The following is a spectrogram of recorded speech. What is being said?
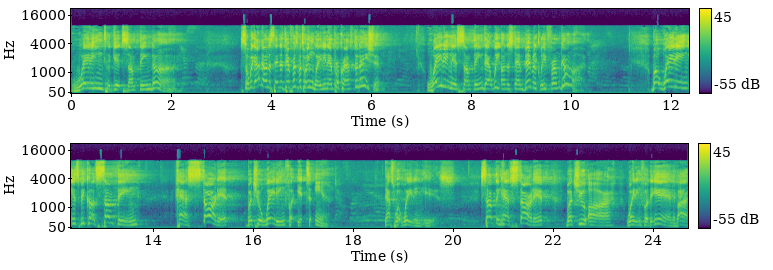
waiting to get something done. So we got to understand the difference between waiting and procrastination. Waiting is something that we understand biblically from God. But waiting is because something has started, but you're waiting for it to end. That's what waiting is. Something has started, but you are waiting for the end. If I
